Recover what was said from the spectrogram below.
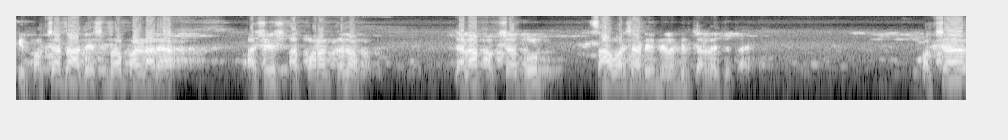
की पक्षाचा आदेश न पाळणाऱ्या आशिष आत्माराम कदम याला पक्षातून सहा वर्षासाठी निलंबित करण्यात येत आहे. पक्षात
